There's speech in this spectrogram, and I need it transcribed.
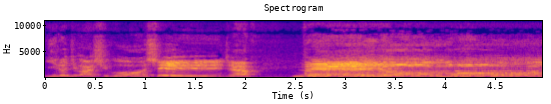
이러지 마시고 시작 내 영혼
